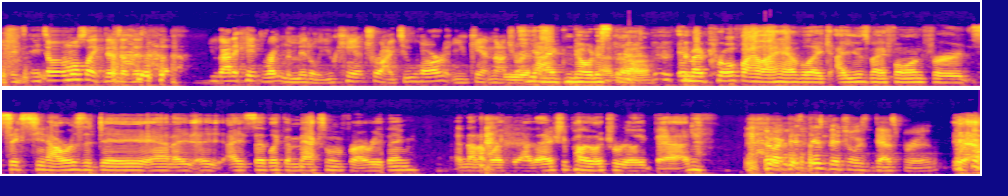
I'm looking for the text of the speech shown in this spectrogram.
It's, it's almost like there's a, there's a you got to hit right in the middle. You can't try too hard, and you can't not try. Yeah. Yeah, I've noticed I know. that. In my profile, I have like I use my phone for 16 hours a day, and I, I I said like the maximum for everything, and then I'm like, yeah, that actually probably looks really bad. They're like, this, this bitch looks desperate. Yeah.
